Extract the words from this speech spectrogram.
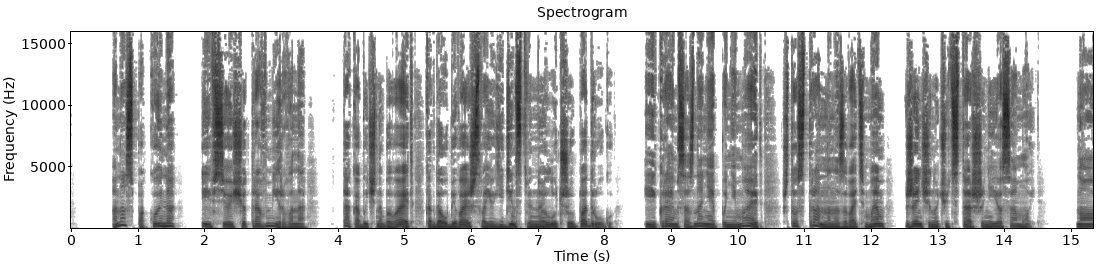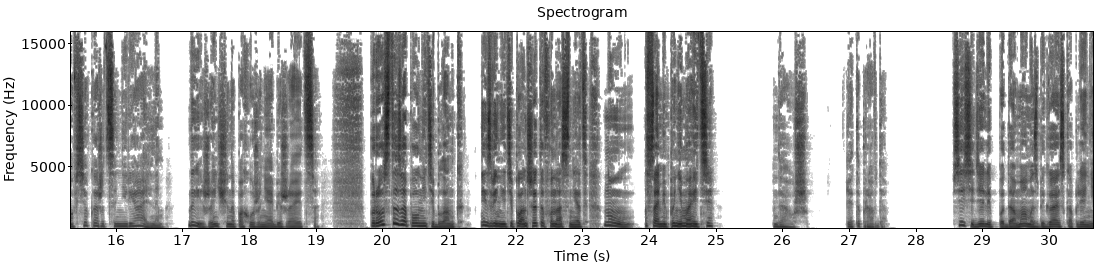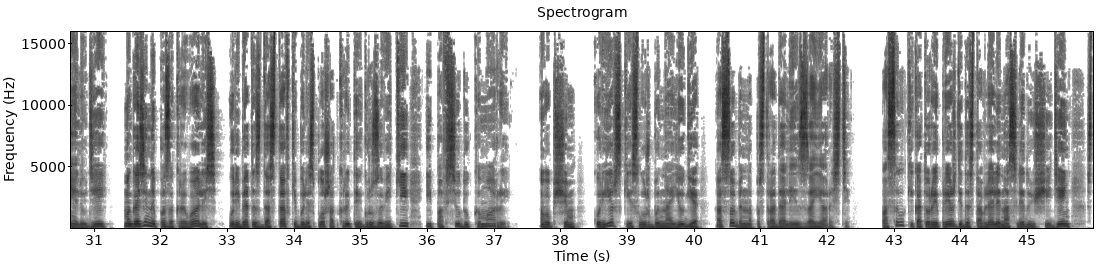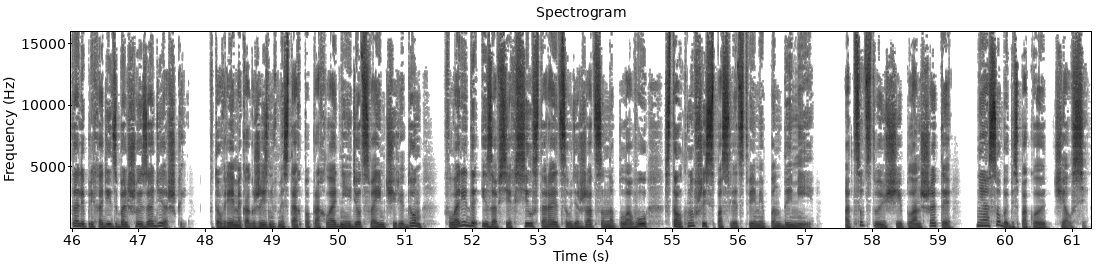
Она спокойна и все еще травмирована. Так обычно бывает, когда убиваешь свою единственную лучшую подругу. И краем сознания понимает, что странно называть Мэм женщину чуть старше нее самой. Но все кажется нереальным, да и женщина, похоже, не обижается. «Просто заполните бланк. Извините, планшетов у нас нет. Ну, сами понимаете». Да уж, это правда. Все сидели по домам, избегая скопления людей, магазины позакрывались, у ребят из доставки были сплошь открытые грузовики и повсюду комары. В общем, курьерские службы на юге особенно пострадали из-за ярости. Посылки, которые прежде доставляли на следующий день, стали приходить с большой задержкой. В то время как жизнь в местах попрохладнее идет своим чередом, Флорида изо всех сил старается удержаться на плаву, столкнувшись с последствиями пандемии — Отсутствующие планшеты не особо беспокоят Челси.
